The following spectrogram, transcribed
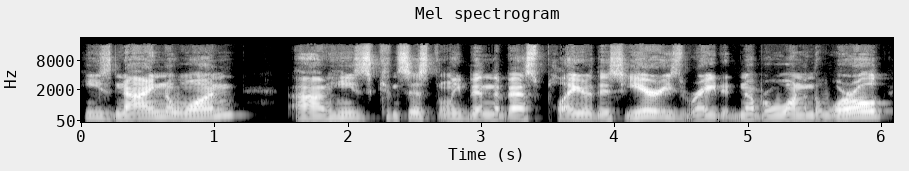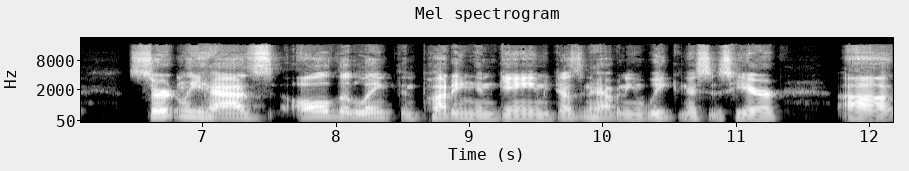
He's nine to one. Um, he's consistently been the best player this year. He's rated number one in the world. Certainly has all the length and putting and game. He doesn't have any weaknesses here uh,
